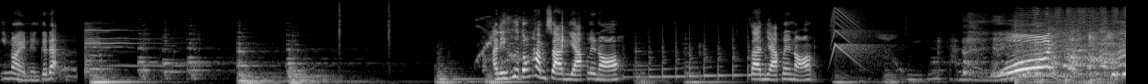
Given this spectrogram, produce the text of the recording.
อีกหน่อยหนึ่งก็ได้ อันนี้คือต้องทำจานยักษ์เลยเนาะ จานยักษ์เลยเนาะ ด้วยกันหน่อยโว้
